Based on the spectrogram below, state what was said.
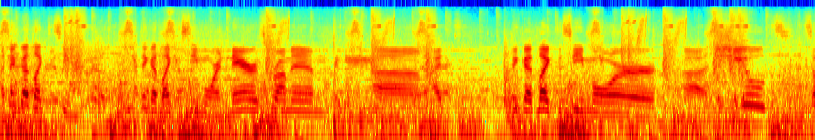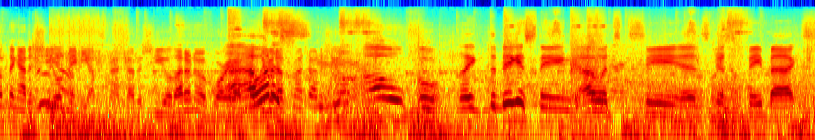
I think I'd like to see. I think I'd like to see more nairs from him. Um, I think I'd like to see more uh, shields, something out of shield, maybe up smash out of shield. I don't know if Wario I- I has a wanna good up smash out of shield. Oh, oh, Like the biggest thing I would see is just fade backs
